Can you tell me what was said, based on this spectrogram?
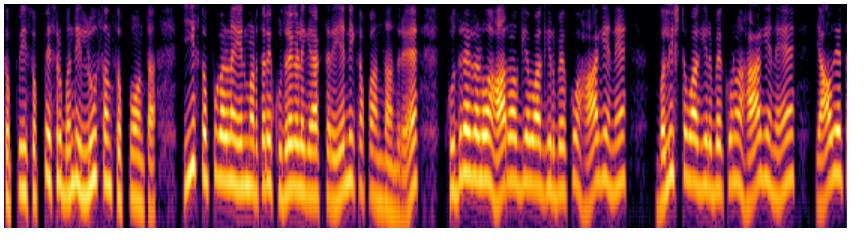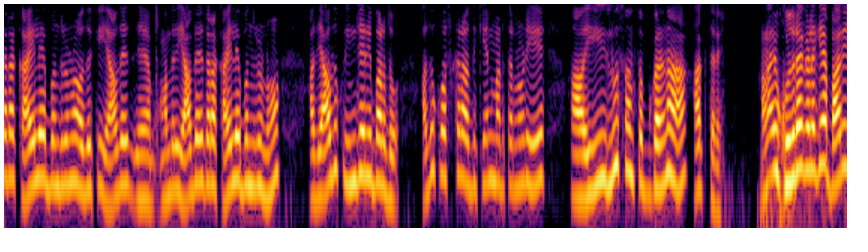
ಸೊಪ್ಪು. ಈ ಸೊಪ್ಪು ಹೆಸರು ಬಂದು ಲೂಸನ್ ಸೊಪ್ಪು ಅಂತ. ಈ ಸೊಪ್ಪುಗಳನ್ನ ಏನು ಮಾಡ್ತಾರೆ? ಕುದುರೆಗಳಿಗೆ ಹಾಕ್ತಾರೆ. ಏನಕ್ಕಪ್ಪ ಅಂತ ಅಂದರೆ ಕುದುರೆಗಳು ಆರೋಗ್ಯವಾಗಿರಬೇಕು. ಹಾಗೆಯೇ ಬಲಿಷ್ಠವಾಗಿರಬೇಕು ಹಾಗೆಯೇ ಯಾವುದೇ ಥರ ಕಾಯಿಲೆ ಬಂದ್ರೂ ಅದಕ್ಕೆ ಯಾವುದೇ ಅಂದರೆ ಯಾವುದೇ ಥರ ಕಾಯಿಲೆ ಬಂದ್ರೂ ಅದು ಯಾವುದಕ್ಕೂ ಹಿಂಜರಿಬಾರ್ದು. ಅದಕ್ಕೋಸ್ಕರ ಅದಕ್ಕೆ ಏನು ಮಾಡ್ತಾರೆ ನೋಡಿ ಈ ಲೂಸನ್ ಸೊಪ್ಪುಗಳನ್ನ ಹಾಕ್ತಾರೆ. ಅಣ್ಣ, ಇವು ಕುದುರೆಗಳಿಗೆ ಭಾರಿ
